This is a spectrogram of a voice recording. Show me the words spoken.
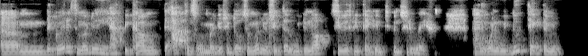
um, the greatest emergency has become the absence of emergency, those emergencies that we do not seriously take into consideration. And when we do take them,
